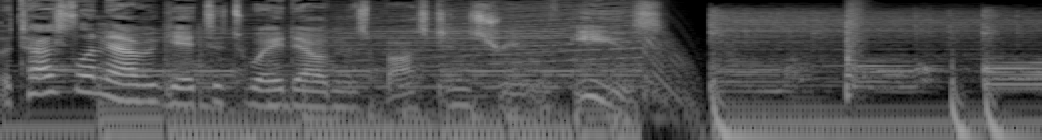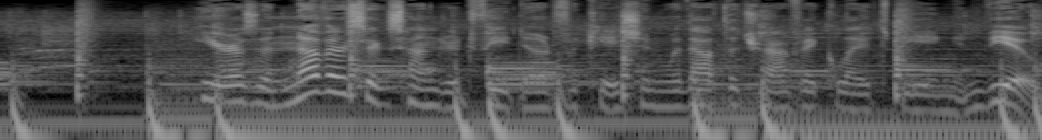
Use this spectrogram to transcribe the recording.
The Tesla navigates its way down this Boston street with ease. Here is another 600 feet notification without the traffic lights being in view.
